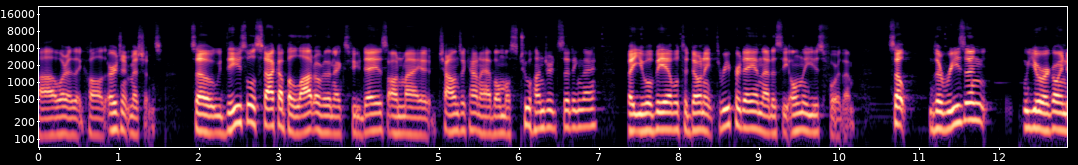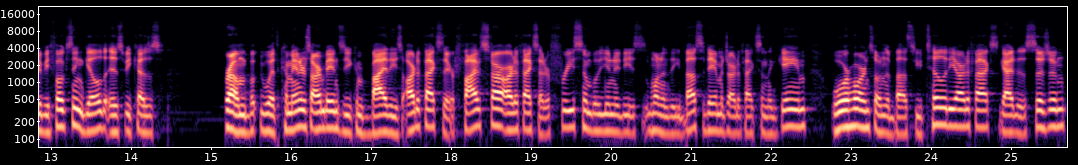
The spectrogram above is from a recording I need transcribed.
uh, what are they called? Urgent missions. So these will stack up a lot over the next few days. On my challenge account, I have almost 200 sitting there, but you will be able to donate three per day, and that is the only use for them. So the reason you are going to be focusing guild is because from with commander's armbands you can buy these artifacts they're five star artifacts that are free symbol unities one of the best damage artifacts in the game warhorns one of the best utility artifacts guided decision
